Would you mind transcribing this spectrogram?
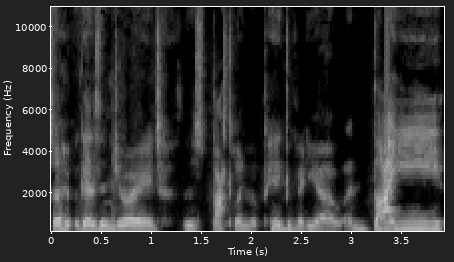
So I hope you guys enjoyed this battling the pig video and bye!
